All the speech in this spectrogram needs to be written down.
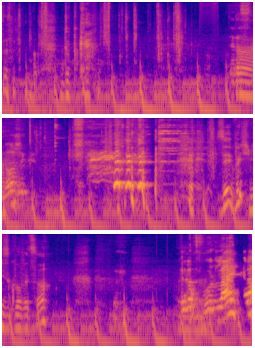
Dupkę. Teraz Ach. nożyk. Zy- mi z głowy, co? Teraz burlajka.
